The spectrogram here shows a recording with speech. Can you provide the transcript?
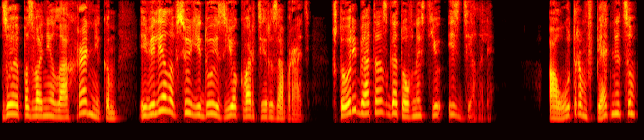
Зоя позвонила охранникам и велела всю еду из ее квартиры забрать, что ребята с готовностью и сделали. А утром в пятницу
